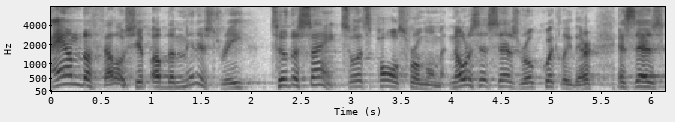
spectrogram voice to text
and the fellowship of the ministry to the saints. So let's pause for a moment. Notice it says real quickly there, it says,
